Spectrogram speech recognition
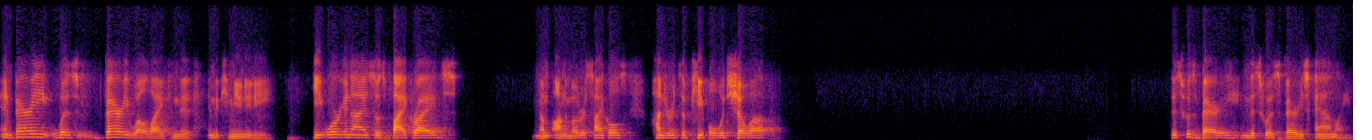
And Barry was very well liked in the, in the community. He organized those bike rides on the motorcycles. Hundreds of people would show up. This was Barry, and this was Barry's family.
